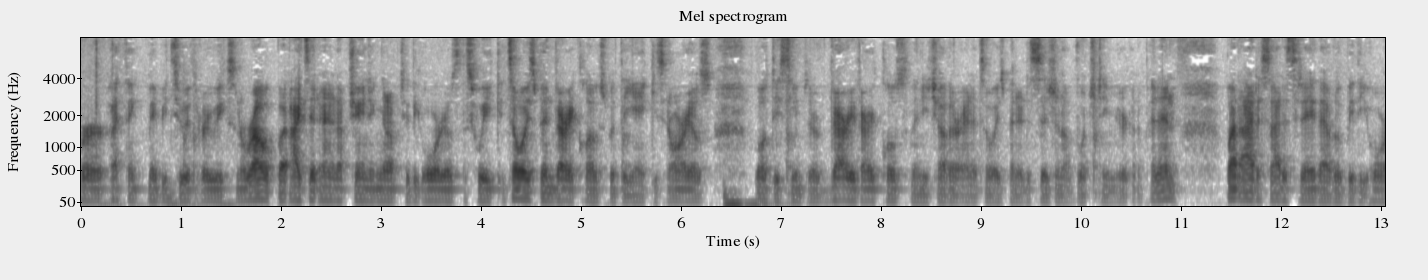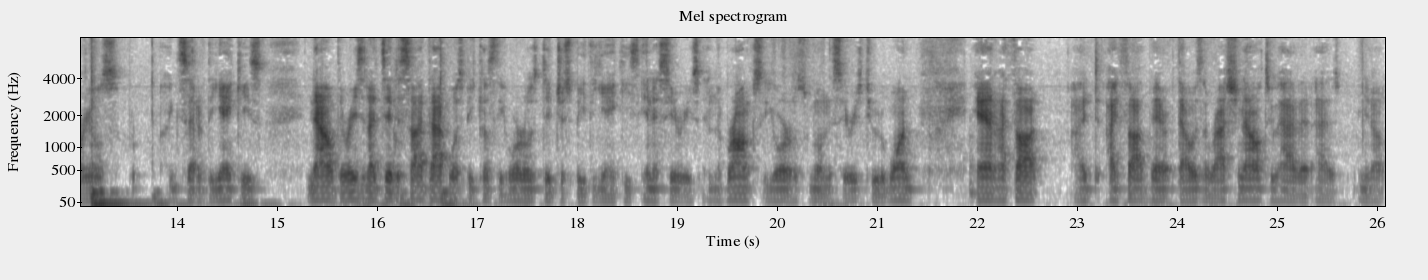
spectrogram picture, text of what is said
for I think maybe two or three weeks in a row, but I did end up changing it up to the Orioles this week. It's always been very close with the Yankees and Orioles. Both these teams are very, very close within each other, and it's always been a decision of which team you're going to put in. But I decided today that it would be the Orioles instead of the Yankees. Now, the reason I did decide that was because the Orioles did just beat the Yankees in a series in the Bronx. The Orioles won the series two to one, and I thought I, I thought there that was the rationale to have it as you know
